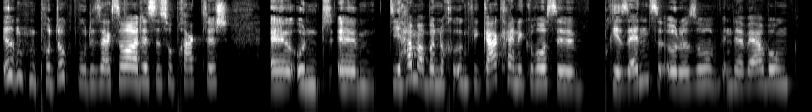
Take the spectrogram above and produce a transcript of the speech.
irgendein Produkt, wo du sagst, oh, das ist so praktisch, äh, und ähm, die haben aber noch irgendwie gar keine große Präsenz oder so in der Werbung,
